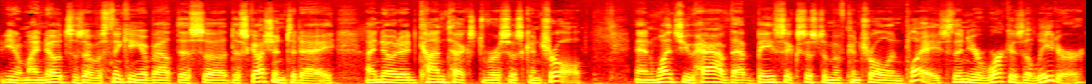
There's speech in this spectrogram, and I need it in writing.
you know, my notes as I was thinking about this uh, discussion today, I noted context versus control. And once you have that basic system of control in place, then your work as a leader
